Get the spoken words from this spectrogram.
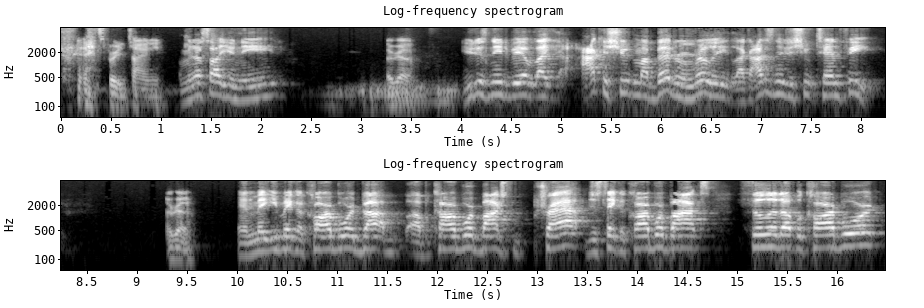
it's pretty tiny. I mean, that's all you need. Okay. You just need to be able, like, I could shoot in my bedroom, really. Like, I just need to shoot 10 feet. Okay. And make you make a cardboard bo- a cardboard box trap. Just take a cardboard box, fill it up with cardboard,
